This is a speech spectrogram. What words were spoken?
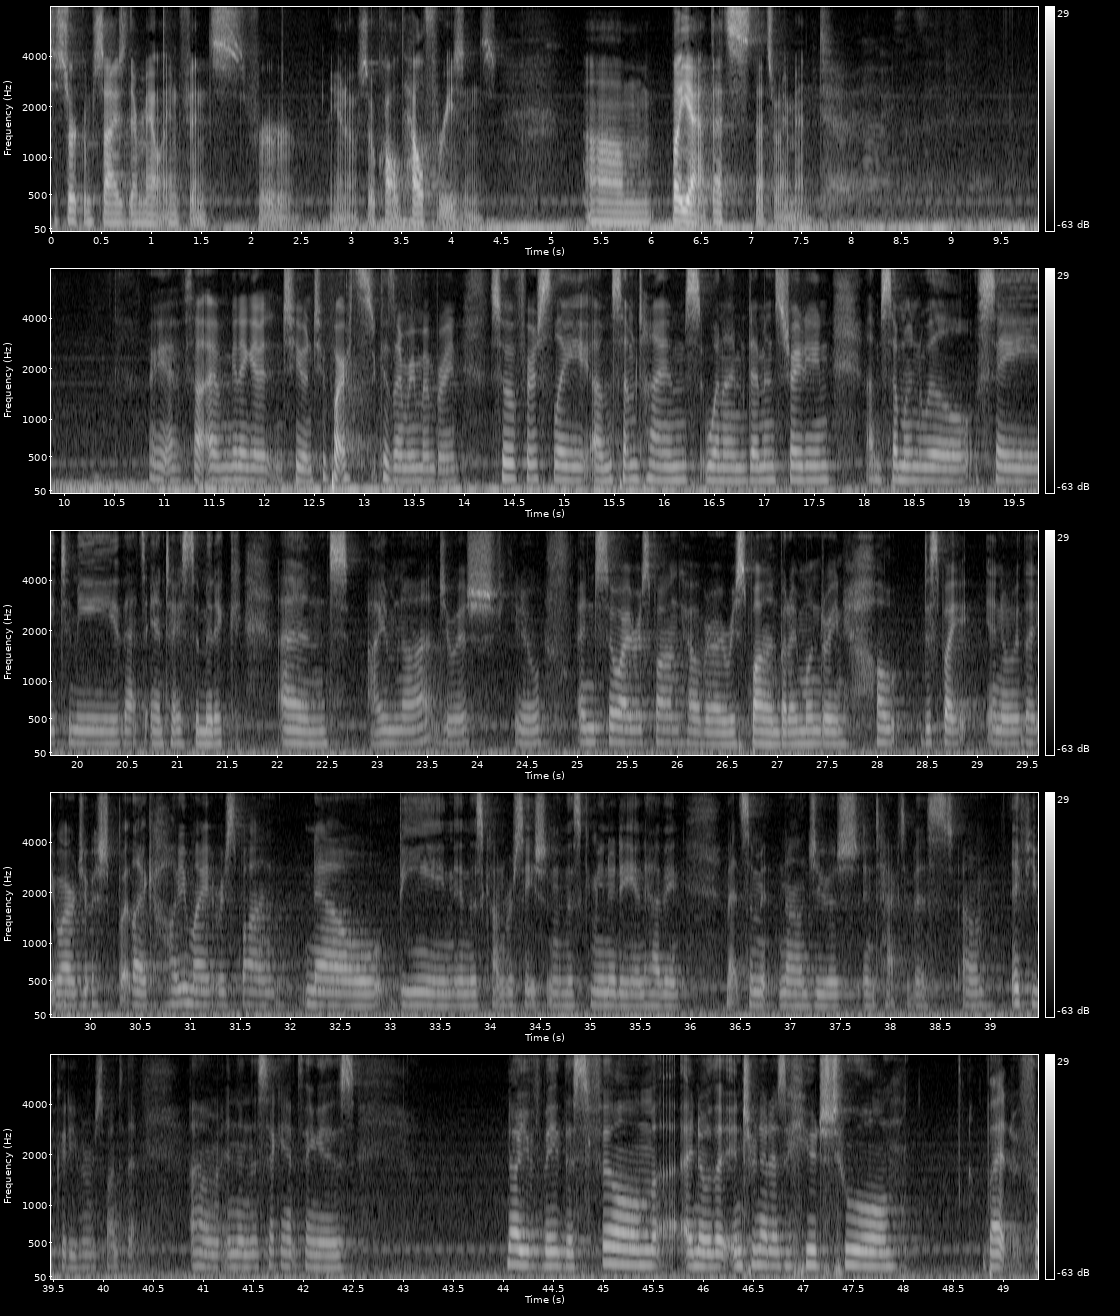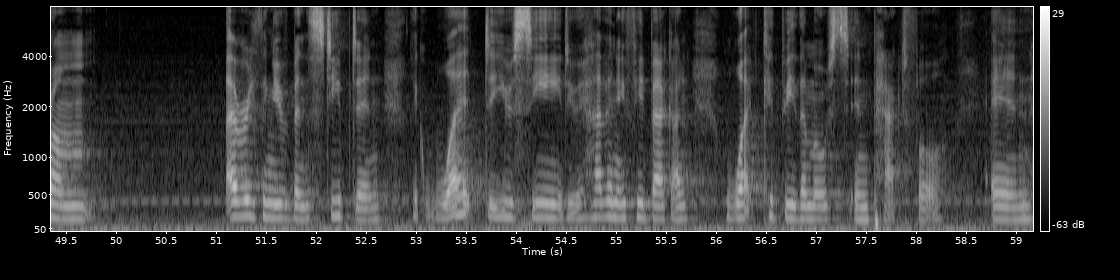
to circumcise their male infants for you know so-called health reasons. Um, but yeah, that's that's what I meant. Okay, I thought I'm gonna give it to you in two parts because I'm remembering. So, firstly, um, sometimes when I'm demonstrating, um, someone will say to me that's anti-Semitic, and I am not Jewish, you know, and so I respond however I respond. But I'm wondering how, despite you know that you are Jewish, but like how you might respond now being in this conversation in this community and having met some non-Jewish intactivists, um, if you could even respond to that. Um, and then the second thing is now you've made this film. I know the internet is a huge tool, but from everything you've been steeped in, like what do you see? Do you have any feedback on what could be the most impactful in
